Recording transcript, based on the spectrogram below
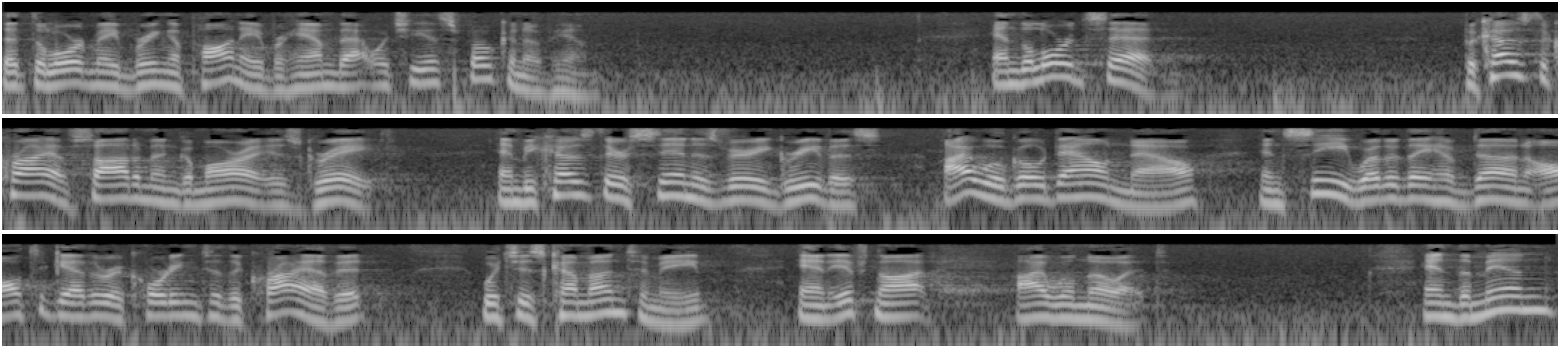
that the Lord may bring upon Abraham that which he has spoken of him. And the Lord said, Because the cry of Sodom and Gomorrah is great, and because their sin is very grievous, I will go down now and see whether they have done altogether according to the cry of it, which is come unto me, and if not, I will know it. And the men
